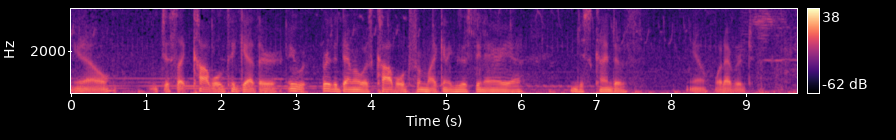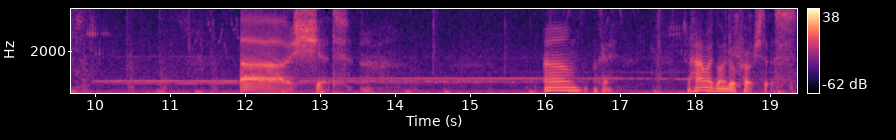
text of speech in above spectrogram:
you know just like cobbled together. It, or the demo was cobbled from like an existing area and just kind of you know whatever uh shit. Um okay so how am I going to approach this?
